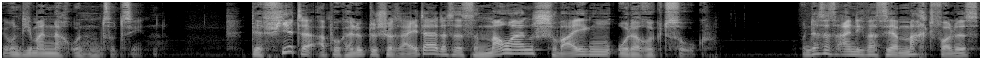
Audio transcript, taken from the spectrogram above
und jemanden nach unten zu ziehen. Der vierte apokalyptische Reiter, das ist Mauern, Schweigen oder Rückzug. Und das ist eigentlich was sehr Machtvolles,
